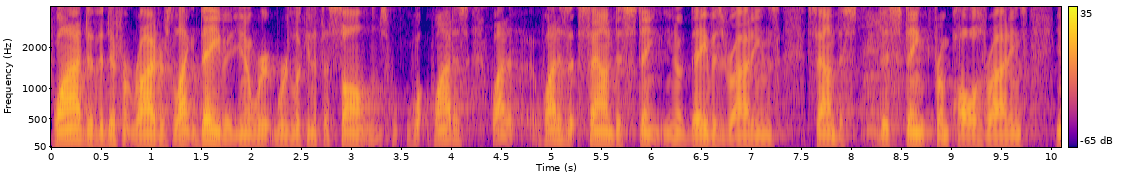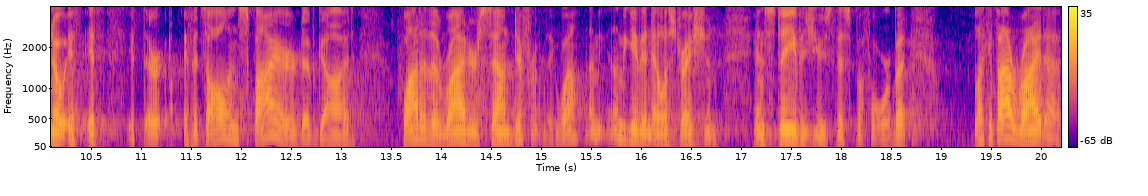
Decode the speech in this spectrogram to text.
why do the different writers, like David, you know, we're, we're looking at the Psalms, why does, why, why does it sound distinct? You know, David's writings sound dis, distinct from Paul's writings. You know, if, if, if, they're, if it's all inspired of God, why do the writers sound differently? Well, let me, let me give you an illustration. And Steve has used this before, but like if I write a,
